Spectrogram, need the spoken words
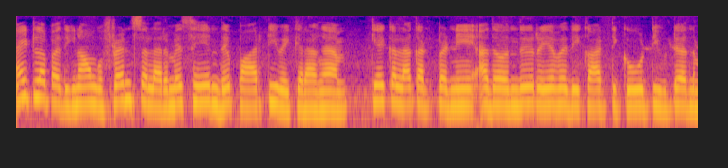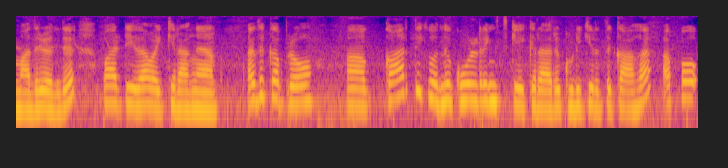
நைட்டில் பார்த்தீங்கன்னா அவங்க ஃப்ரெண்ட்ஸ் எல்லாருமே சேர்ந்து பார்ட்டி வைக்கிறாங்க. கேக்கெல்லாம் கட் பண்ணி அதை வந்து ரேவதி கார்த்திக்கு ஊட்டி விட்டு அந்த மாதிரி வந்து பார்ட்டி தான் வைக்கிறாங்க. அதுக்கப்புறம் கார்த்திக் வந்து கூல்ட்ரிங்க்ஸ் கேட்குறாரு குடிக்கிறதுக்காக. அப்போது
